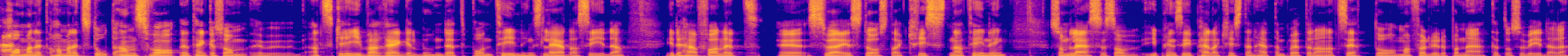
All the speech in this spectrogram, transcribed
har, man ett, har man ett stort ansvar, jag tänker som eh, att skriva regelbundet på en tidnings ledarsida, i det här fallet eh, Sveriges största kristna tidning, som läses av i princip hela kristenheten på ett eller annat sätt och man följer det på nätet och så vidare.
